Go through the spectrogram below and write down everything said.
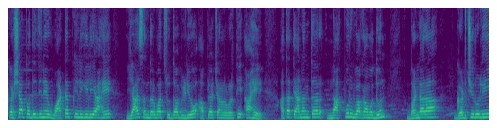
कशा पद्धतीने वाटप केली गेली आहे या संदर्भात सुद्धा व्हिडिओ आपल्या चॅनलवरती आहे. आता त्यानंतर नागपूर विभागामधून भंडारा गडचिरोली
